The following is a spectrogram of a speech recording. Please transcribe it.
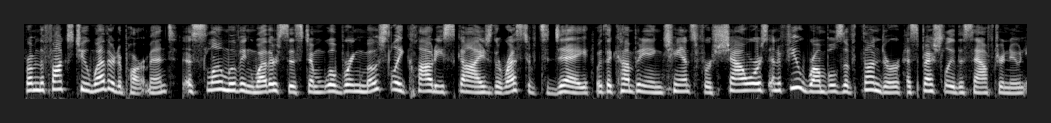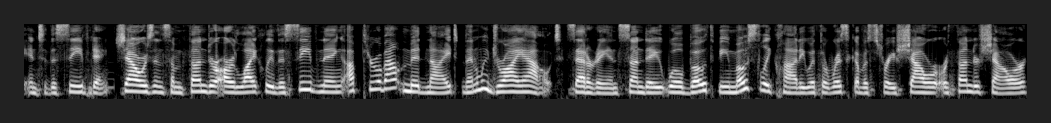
From the Fox 2 Weather Department, a slow moving weather system will bring mostly cloudy skies the rest of today, with accompanying chance for showers and a few rumbles of thunder, especially this afternoon into this evening. Showers and some thunder are likely this evening up through about midnight, then we dry out. Saturday and Sunday will both be mostly cloudy with the risk of a stray shower or thunder shower.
